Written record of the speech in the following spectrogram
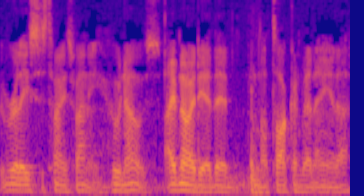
release is 2020. Who knows? I have no idea. They're not talking about any of that.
